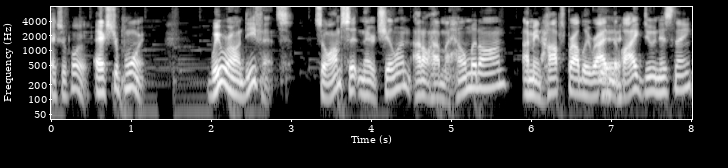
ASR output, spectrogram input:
Extra point. extra point. We were on defense. So I'm sitting there chilling. I don't have my helmet on. I mean, Hop's probably riding the bike doing his thing.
